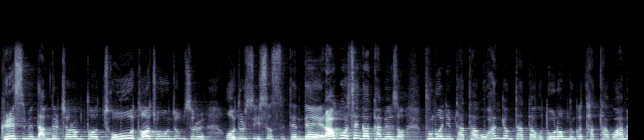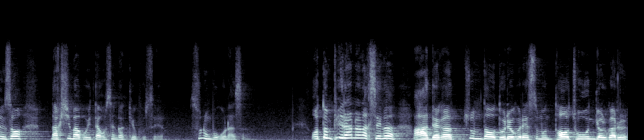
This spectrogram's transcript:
그랬으면 남들처럼 더, 조, 더 좋은 점수를 얻을 수 있었을 텐데 라고 생각하면서 부모님 탓하고 환경 탓하고 돈 없는 거 탓하고 하면서 낙심하고 있다고 생각해 보세요. 수능 보고 나서. 어떤 B라는 학생은 아 내가 좀 더 노력을 했으면 더 좋은 결과를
